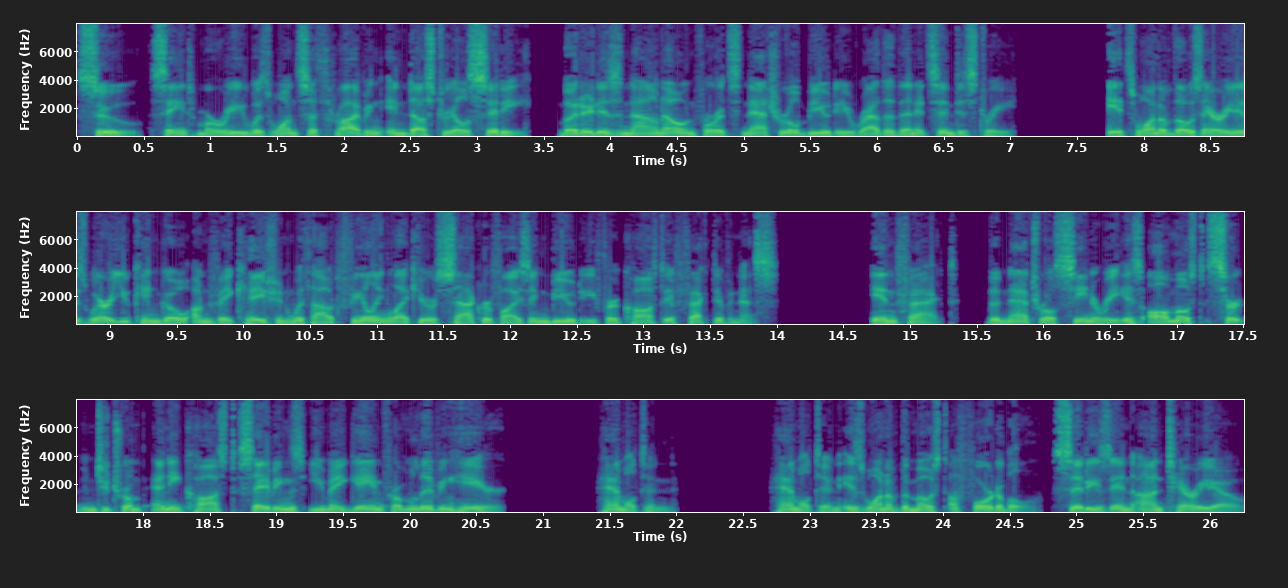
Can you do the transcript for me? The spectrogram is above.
Sault Ste. Marie was once a thriving industrial city, but it is now known for its natural beauty rather than its industry. It's one of those areas where you can go on vacation without feeling like you're sacrificing beauty for cost effectiveness. In fact, the natural scenery is almost certain to trump any cost savings you may gain from living here. Hamilton. Hamilton is one of the most affordable cities in Ontario,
